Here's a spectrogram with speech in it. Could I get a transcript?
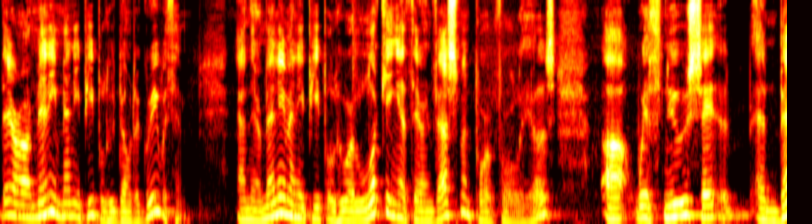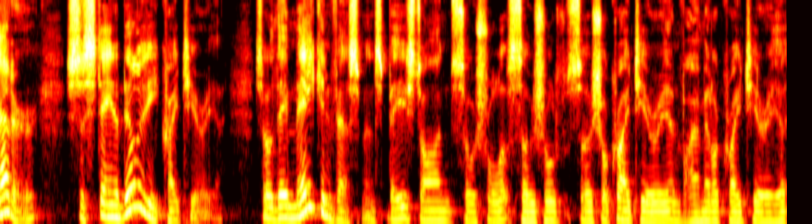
there are many, many people who don't agree with him. And there are many, many people who are looking at their investment portfolios uh, with new and better sustainability criteria. So they make investments based on social, social, social criteria, environmental criteria,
